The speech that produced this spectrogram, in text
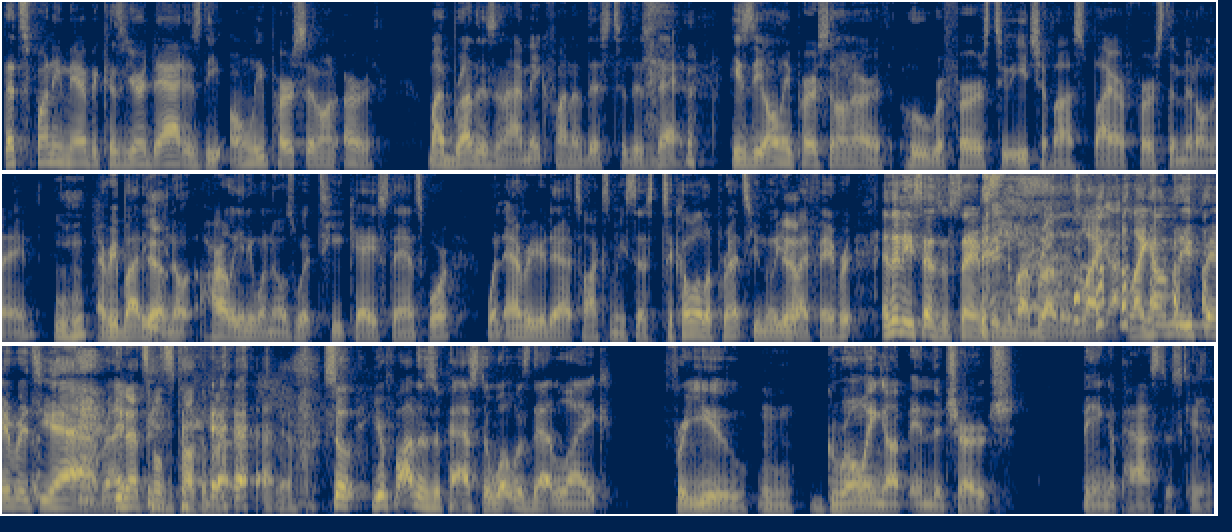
That's funny, man, because your dad is the only person on earth my brothers and I make fun of this to this day. He's the only person on earth who refers to each of us by our first and middle name. Mm-hmm. Everybody, you know, hardly anyone knows what TK stands for. Whenever your dad talks to me, he says, Takola Prince, you know you're yep. my favorite. And then he says the same thing to my brothers, like, like how many favorites you have, right? You're not supposed to talk about it. Yeah. So your father's a pastor. What was that like for you mm-hmm. growing up in the church, being a pastor's kid?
